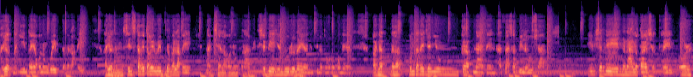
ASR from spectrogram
Ayun, naghihintay ako ng wave na malaki. Ayun, since nakita ko yung wave na malaki, nag-sell ako ng profit. Sabihin, yung dulo na yun, yung tinuturo ko na yun, pag nat- napunta na dyan yung graph natin at nasa below siya, ibig sabihin, nanalo tayo sa trade or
